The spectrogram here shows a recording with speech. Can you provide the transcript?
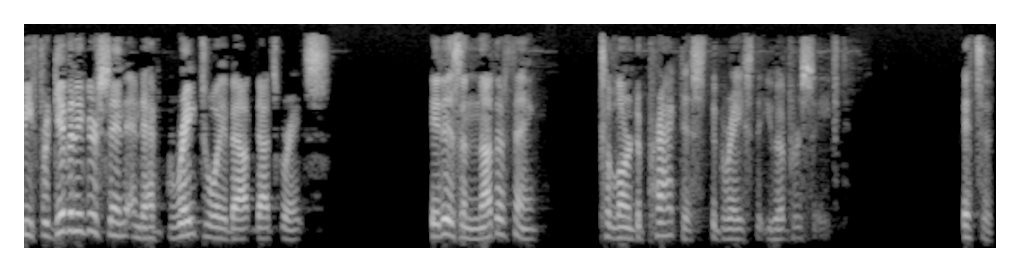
be forgiven of your sin, and to have great joy about God's grace. It is another thing to learn to practice the grace that you have received. It's a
